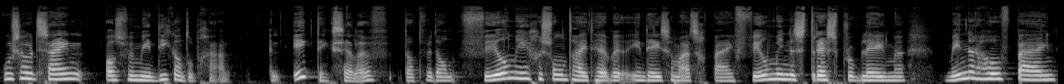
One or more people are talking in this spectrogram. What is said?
Hoe zou het zijn als we meer die kant op gaan? En ik denk zelf dat we dan veel meer gezondheid hebben in deze maatschappij. Veel minder stressproblemen, minder hoofdpijn,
